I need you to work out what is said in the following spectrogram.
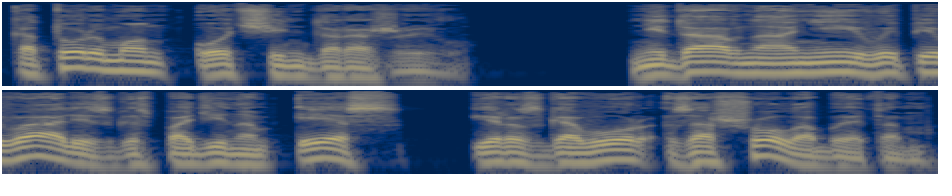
которым он очень дорожил. Недавно они выпивали с господином С., и разговор зашел об этом,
